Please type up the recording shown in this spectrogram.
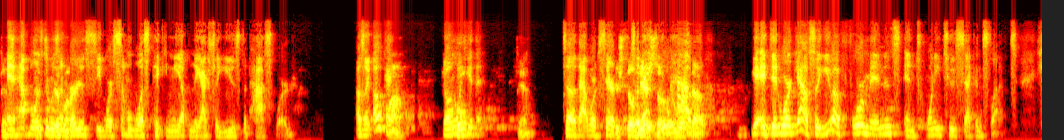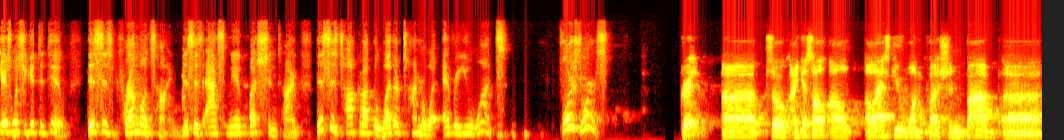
That's, and it happened once there was an emergency one. where someone was picking me up and they actually used the password. I was like, okay, wow. going cool. with you then. Yeah. So that works there. You're still so here, so it have, worked out. Yeah, it did work out. So you have four minutes and 22 seconds left. Here's what you get to do. This is promo time. This is ask me a question time. This is talk about the weather time or whatever you want. floor's yours. Great. Uh, so I guess I'll, I'll, I'll ask you one question. Bob, uh,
